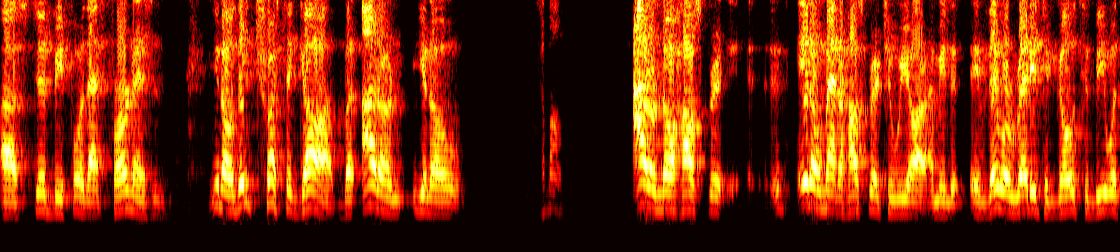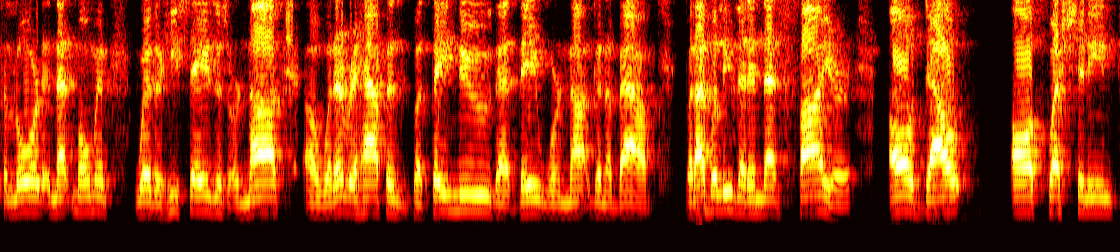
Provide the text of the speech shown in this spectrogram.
uh, stood before that furnace, you know, they trusted God, but I don't, you know, Come on. I don't know how spirit. It don't matter how spiritual we are. I mean, if they were ready to go to be with the Lord in that moment, whether He saves us or not, uh, whatever happens, but they knew that they were not going to bow. But I believe that in that fire, all doubt, all questioning,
